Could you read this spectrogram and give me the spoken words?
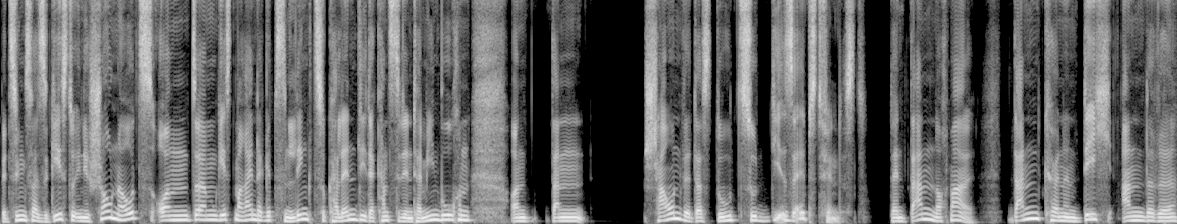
beziehungsweise gehst du in die Show Notes und ähm, gehst mal rein, da gibt es einen Link zu Calendly, da kannst du den Termin buchen und dann schauen wir, dass du zu dir selbst findest. Denn dann nochmal, dann können dich andere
